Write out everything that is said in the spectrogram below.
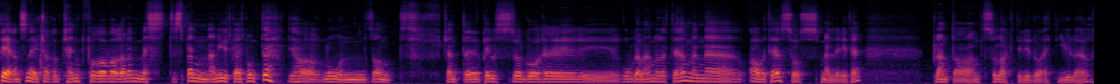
Berentsen er jo ikke akkurat kjent for å være det mest spennende i utgangspunktet. De har noen sånt kjente pils som går her i Rogaland og dette her, men eh, av og til så smeller de til. Blant annet så lagde de da et juleøl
